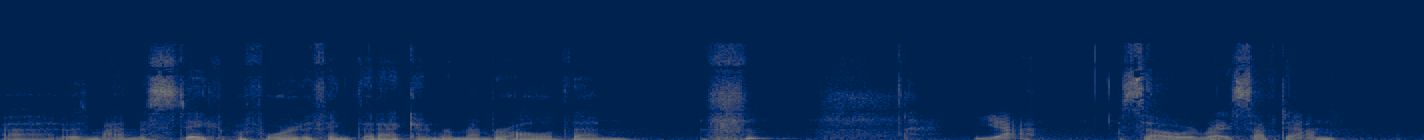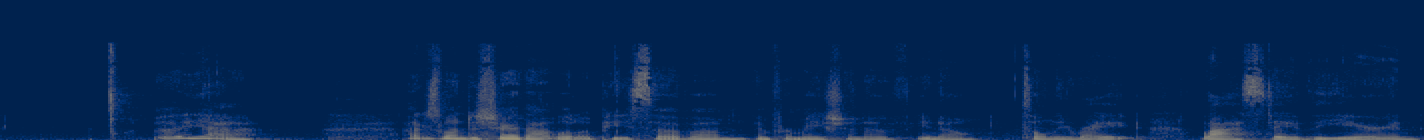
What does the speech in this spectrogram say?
uh, it was my mistake before to think that I can remember all of them. yeah, so I would write stuff down. But yeah, I just wanted to share that little piece of um, information of, you know, it's only right last day of the year and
